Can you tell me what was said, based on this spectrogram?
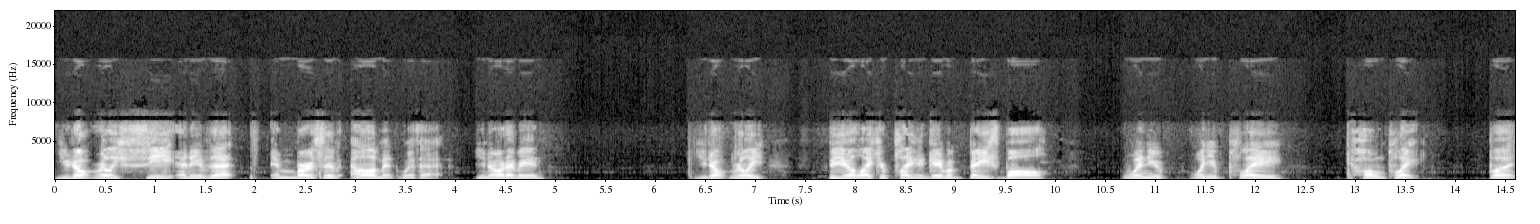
you don't really see any of that immersive element with it. You know what I mean? You don't really feel like you're playing a game of baseball when you when you play home plate. But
